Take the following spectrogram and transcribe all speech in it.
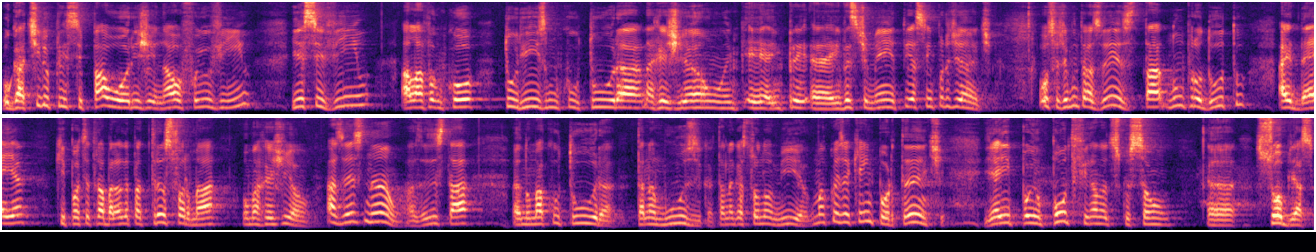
o gatilho principal, o original, foi o vinho, e esse vinho alavancou turismo, cultura na região, é, é, investimento e assim por diante. Ou seja, muitas vezes está num produto a ideia que pode ser trabalhada para transformar uma região. Às vezes não, às vezes está numa cultura, está na música, está na gastronomia. Uma coisa que é importante, e aí põe um ponto final na discussão uh, sobre as,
